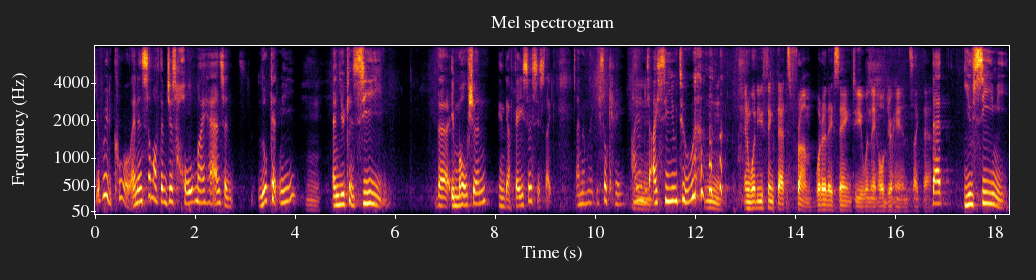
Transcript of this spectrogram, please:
You're really cool. And then some of them just hold my hands and look at me. Mm. And you can see the emotion in their faces. It's like, and I'm like, It's okay. I mm. understand. I see you too. Mm. And what do you think that's from? What are they saying to you when they hold your hands like that? that you see me,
